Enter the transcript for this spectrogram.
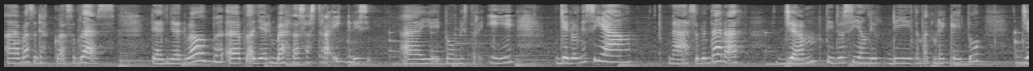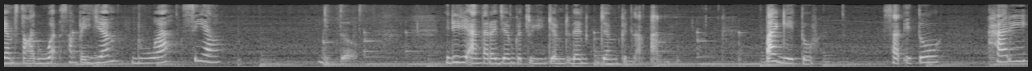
apa sudah kelas 11 dan jadwal uh, pelajaran bahasa sastra Inggris uh, yaitu Mr. E jadwalnya siang. Nah sementara jam tidur siang di, di tempat mereka itu jam setengah dua sampai jam 2 siang. Gitu jadi di antara jam ke-7 jam dan jam ke-8 pagi itu. Saat itu hari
